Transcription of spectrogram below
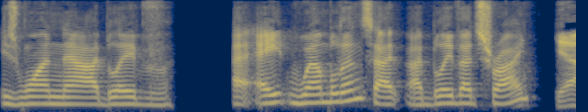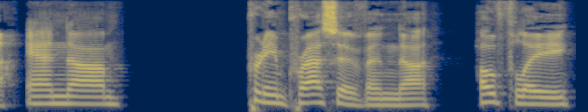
he's won now, I believe, uh, eight Wimbledons. I, I, believe that's right. Yeah. And um, pretty impressive. And uh, hopefully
